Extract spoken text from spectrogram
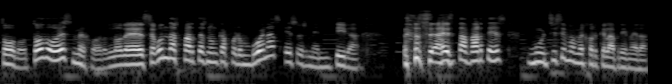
todo. Todo es mejor. Lo de segundas partes nunca fueron buenas, eso es mentira. o sea, esta parte es muchísimo mejor que la primera.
